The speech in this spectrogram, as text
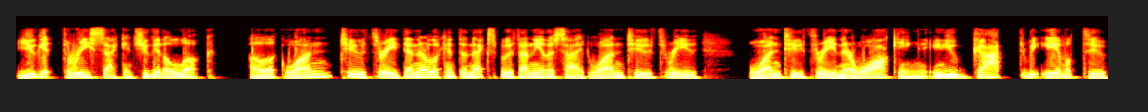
You get three seconds, you get a look. A look one, two, three. Then they're looking at the next booth on the other side. One, two, three, one, two, three. And they're walking. And you got to be able to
